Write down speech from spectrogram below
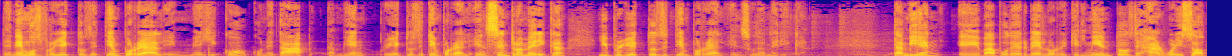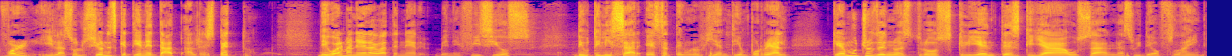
Tenemos proyectos de tiempo real en México con ETAP, también proyectos de tiempo real en Centroamérica y proyectos de tiempo real en Sudamérica. También eh, va a poder ver los requerimientos de hardware y software y las soluciones que tiene TAP al respecto. De igual manera va a tener beneficios de utilizar esta tecnología en tiempo real que a muchos de nuestros clientes que ya usan la suite de offline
